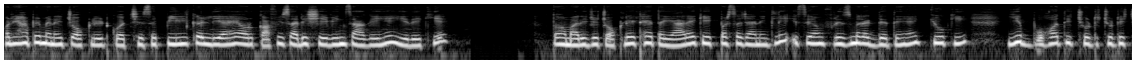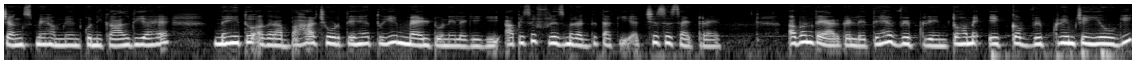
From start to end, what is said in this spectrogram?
और यहाँ पे मैंने चॉकलेट को अच्छे से पील कर लिया है और काफ़ी सारी शेविंग्स आ गई हैं, ये देखिए। तो हमारी जो चॉकलेट है तैयार है केक पर सजाने के लिए, इसे हम फ्रिज में रख देते हैं क्योंकि ये बहुत ही छोटे छोटे चंक्स में हमने इनको निकाल दिया है। नहीं तो अगर आप बाहर छोड़ते हैं तो ये मेल्ट होने लगेगी। आप इसे फ्रिज में रख दें ताकि ये अच्छे से सेट रहे। अब हम तैयार कर लेते हैं विप क्रीम तो हमें एक कप विप क्रीम चाहिए होगी।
